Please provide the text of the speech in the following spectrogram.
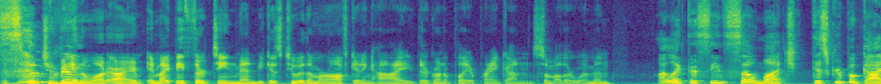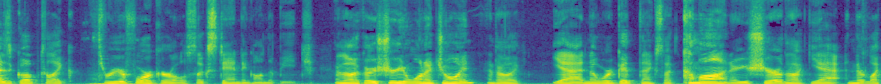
jumping in the water. Right, it might be 13 men because two of them are off getting high. They're going to play a prank on some other women. I like this scene so much. This group of guys go up to like three or four girls like standing on the beach. And they're like, Are you sure you don't want to join? And they're like, Yeah, no, we're good, thanks. Like, come on, are you sure? And they're like, Yeah. And they're like,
